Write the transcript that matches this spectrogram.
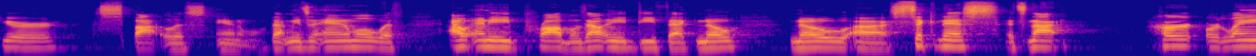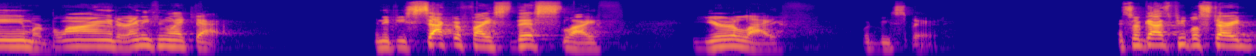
pure, spotless animal. That means an animal without any problems, without any defect, no, no uh, sickness. It's not hurt or lame or blind or anything like that. And if you sacrifice this life, your life would be spared. And so God's people started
